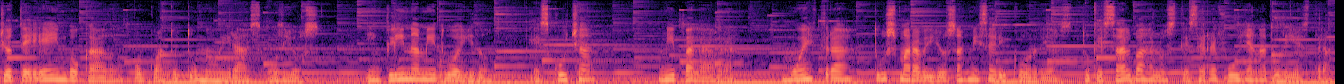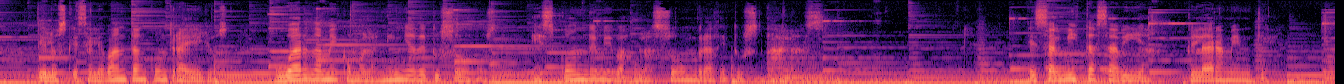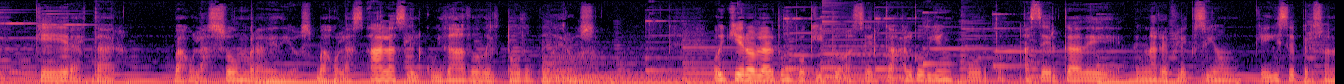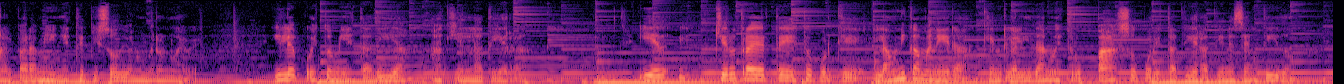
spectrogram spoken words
Yo te he invocado por cuanto tú me oirás, oh Dios. Inclina mi tu oído, escucha mi palabra, muestra tus maravillosas misericordias, tú que salvas a los que se refugian a tu diestra, de los que se levantan contra ellos. Guárdame como la niña de tus ojos, escóndeme bajo la sombra de tus alas. El salmista sabía claramente que era estar bajo la sombra de Dios, bajo las alas y el cuidado del Todopoderoso. Hoy quiero hablarte un poquito acerca, algo bien corto, acerca de, una reflexión que hice personal para mí en este episodio número 9. Y le he puesto mi estadía aquí en la tierra. Y quiero traerte esto porque la única manera que en realidad nuestro paso por esta tierra tiene sentido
